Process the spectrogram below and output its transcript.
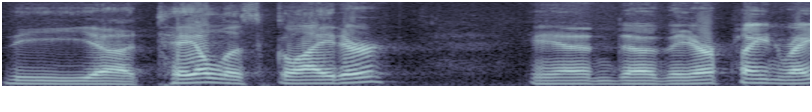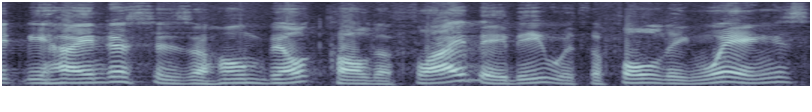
the uh, tailless glider, and uh, the airplane right behind us is a home-built called a Flybaby with the folding wings.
